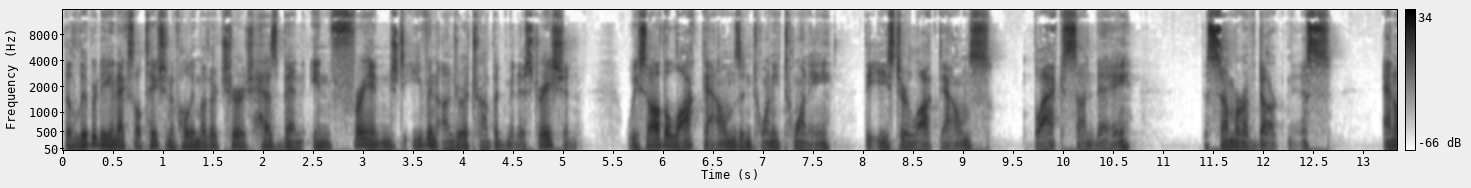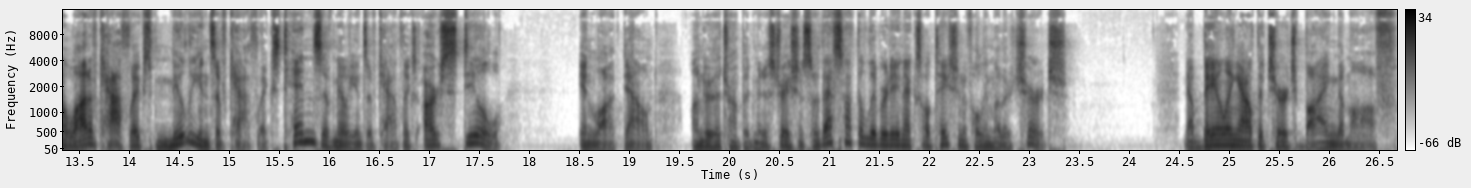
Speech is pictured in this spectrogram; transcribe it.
the liberty and exaltation of Holy Mother Church has been infringed even under a Trump administration. We saw the lockdowns in 2020, the Easter lockdowns, Black Sunday, the Summer of Darkness, and a lot of Catholics, millions of Catholics, tens of millions of Catholics, are still in lockdown under the Trump administration. So that's not the liberty and exaltation of Holy Mother Church. Now, bailing out the church, buying them off,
